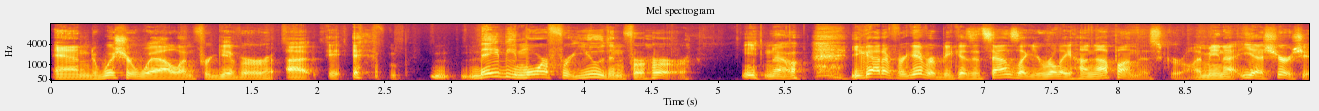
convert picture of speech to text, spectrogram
and wish her well and forgive her. Uh, maybe more for you than for her. You know, you got to forgive her because it sounds like you're really hung up on this girl. I mean, uh, yeah, sure, she,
